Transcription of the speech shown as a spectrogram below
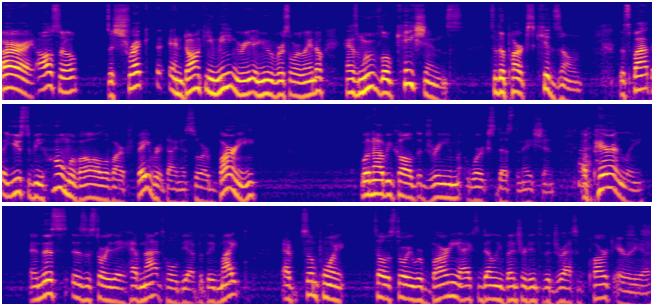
All right. Also, the Shrek and Donkey meet and greet in Universal Orlando has moved locations to the park's Kid Zone. The spot that used to be home of all of our favorite dinosaur, Barney, will now be called DreamWorks Destination. Huh. Apparently, and this is a story they have not told yet, but they might at some point tell a story where Barney accidentally ventured into the Jurassic Park area,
